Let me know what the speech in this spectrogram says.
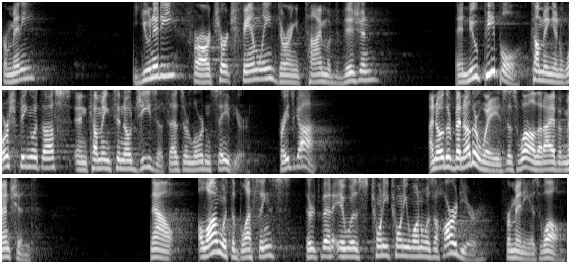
for many, unity for our church family during a time of division and new people coming and worshiping with us and coming to know Jesus as their Lord and Savior. Praise God. I know there have been other ways as well that I haven't mentioned. Now, along with the blessings, there's been it was 2021 was a hard year for many as well.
